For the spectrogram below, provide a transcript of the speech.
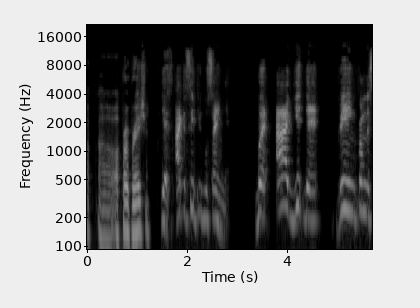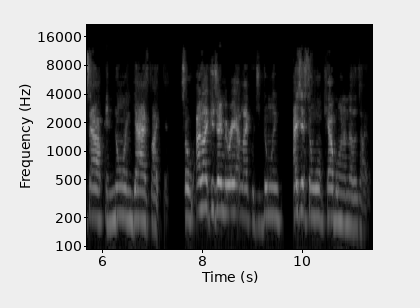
Uh, appropriation. Yes, I can see people saying that. But I get that being from the South and knowing guys like that. So I like you, Jamie Ray. I like what you're doing. I just don't want Cowboy in another title.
